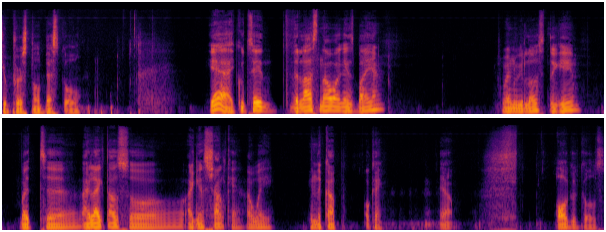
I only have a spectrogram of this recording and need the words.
your personal best goal. Yeah, I could say the last now against Bayern when we lost the game, but uh, I liked also against Schalke away in the cup. Okay. Yeah. All good goals.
